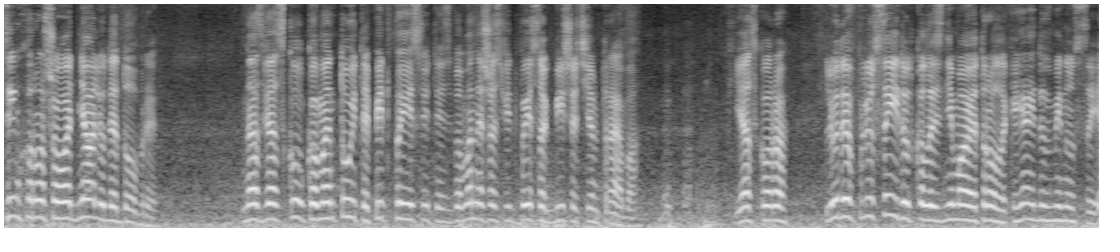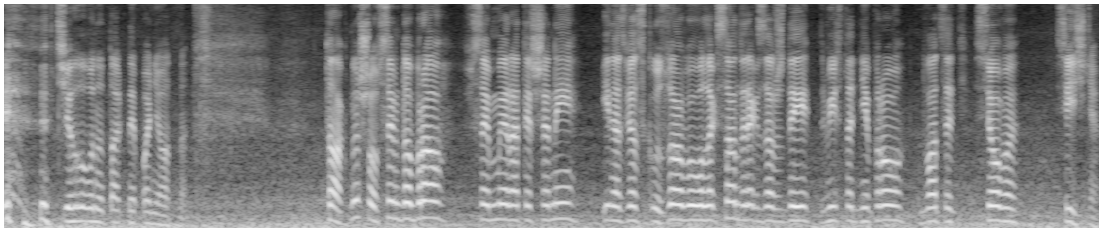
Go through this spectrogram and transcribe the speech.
Всім хорошого дня, люди добрі. На зв'язку коментуйте, підписуйтесь, бо в мене щось відписок більше, ніж треба. Я скоро. Люди в плюси йдуть, коли знімають ролики, я йду в мінуси. Чого воно так непонятно. Так, ну що, всім добра, всім мира, тишини і на зв'язку. З вами був Олександр, як завжди, з міста Дніпро, 27 січня.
